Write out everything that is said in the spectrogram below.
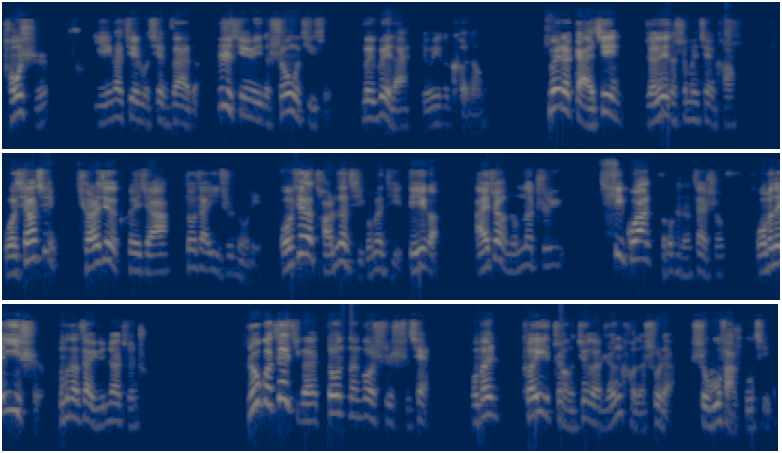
同时。也应该借助现在的日新月异的生物技术，为未来留一个可能。为了改进人类的生命健康，我相信全世界的科学家都在一直努力。我们现在讨论的几个问题：第一个，癌症能不能治愈？器官可不可能再生？我们的意识能不能在云端存储？如果这几个都能够是实现，我们可以拯救的人口的数量是无法估计的。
